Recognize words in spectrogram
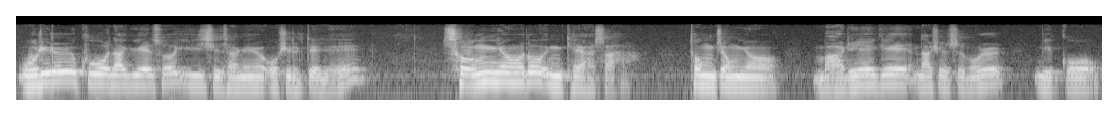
우리를 구원하기 위해서 이 세상에 오실 때에 성령으로 잉태하사 동정녀 마리에게 나셨음을 믿고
